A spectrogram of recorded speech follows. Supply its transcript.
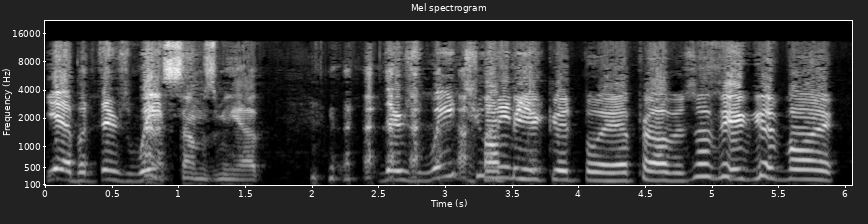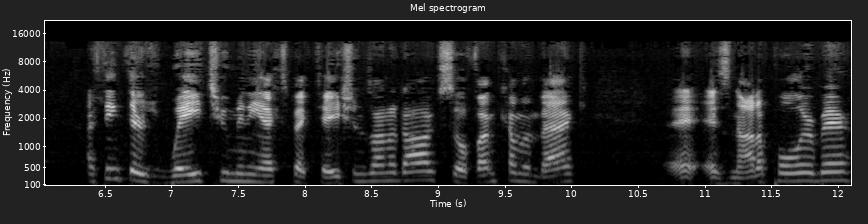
yeah, but there's way Kind of sums me up. there's way too I'll many. be a good boy. I promise. I'll be a good boy. I think there's way too many expectations on a dog. So if I'm coming back a- as not a polar bear,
